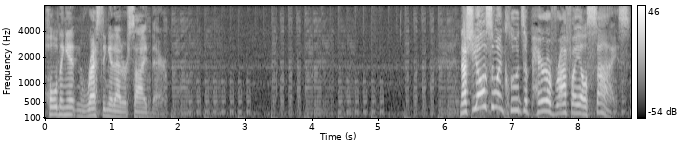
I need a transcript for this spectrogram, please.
holding it and resting it at her side there. Now, she also includes a pair of Raphael sais.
